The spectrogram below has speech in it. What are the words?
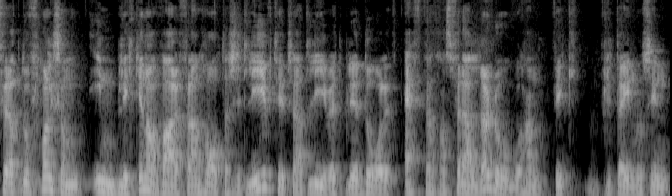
För att då får man liksom inblicken av varför han hatar sitt liv. Typ så att livet blev dåligt efter att hans föräldrar dog och han fick flytta in hos sin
